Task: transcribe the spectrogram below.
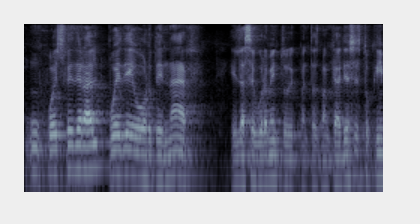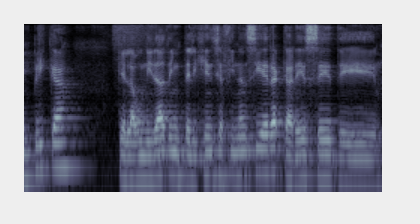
un juez federal puede ordenar el aseguramiento de cuentas bancarias. Esto que implica que la unidad de inteligencia financiera carece de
